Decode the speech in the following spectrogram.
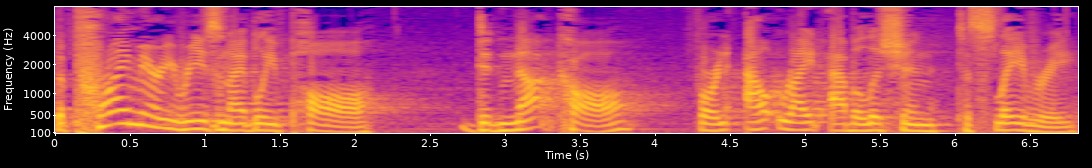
The primary reason I believe Paul did not call for an outright abolition to slavery,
